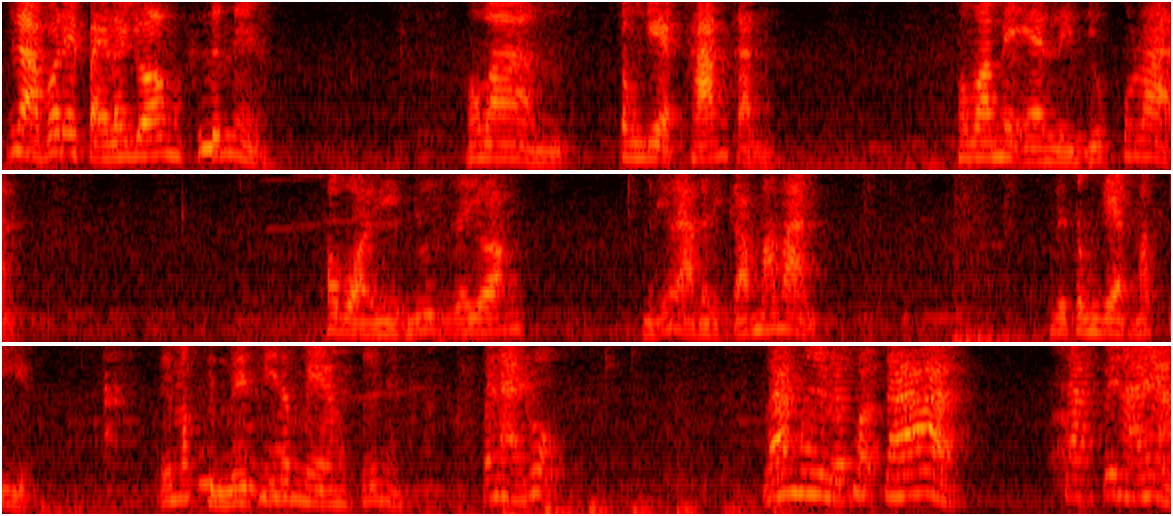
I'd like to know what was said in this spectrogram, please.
เวลาว่าได้ไประยองเมาขึ้นเนี่ย เพราะว่า ต้องแยกทางกัน เพราะว่าแม่แอนเรียนยุคโคราชพ่อบอยเรียนยุคระยองเหมือนนี้ลากันกลับมาบ้านเลยต้องแยกมาพี่เลยมาขึ้นเวทีน้ำแมมขึ้นเนี่ยไปไหนลูกล้างมือเลยพ่อจ้าจ้าไปไหนอะ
